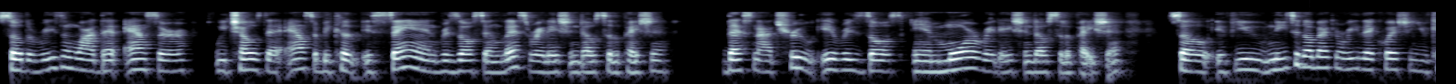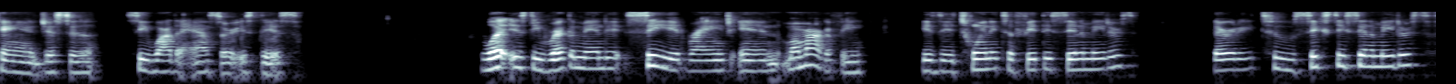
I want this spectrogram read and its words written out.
So the reason why that answer we chose that answer because it's saying results in less radiation dose to the patient. That's not true. It results in more radiation dose to the patient. So if you need to go back and read that question, you can just to see why the answer is this. What is the recommended SID range in mammography? Is it 20 to 50 centimeters, 30 to 60 centimeters,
